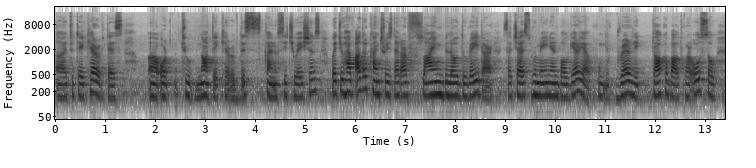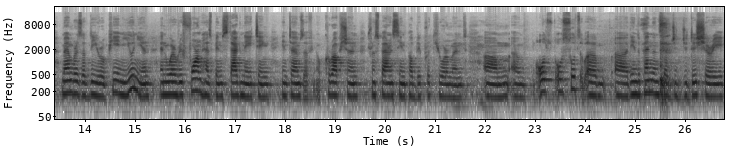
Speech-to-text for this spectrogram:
uh, to take care of this uh, or to not take care of this kind of situations. But you have other countries that are flying below the radar, such as Romania and Bulgaria, whom rarely talk about, who are also members of the European Union and where reform has been stagnating in terms of you know, corruption, transparency in public procurement, um, um, all, all, sorts of um, uh, the independence of ju- judiciary,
